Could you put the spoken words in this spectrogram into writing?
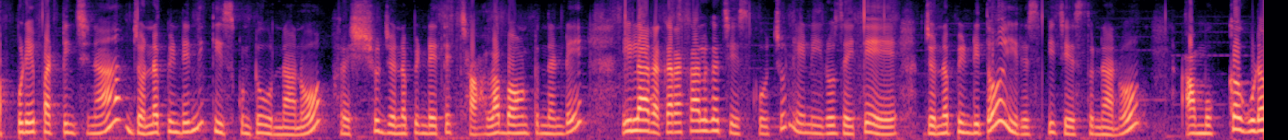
అప్పుడే పట్టించిన జొన్నపిండిని తీసుకుంటూ ఉన్నాను. ఫ్రెష్ జొన్నపిండి అయితే చాలా బాగుంటుందండి. ఇలా రకరకాలుగా చేసుకోవచ్చు. నేను ఈరోజు అయితే జొన్నపిండితో ఈ రెసిపీ చేస్తున్నాను. ఆ ముక్క కూడా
